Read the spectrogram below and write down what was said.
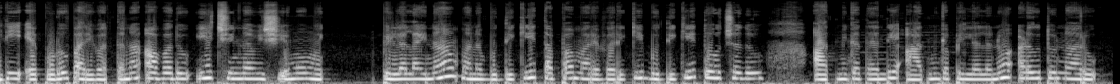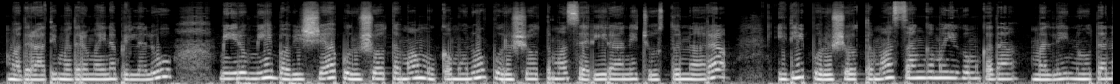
ఇది ఎప్పుడు పరివర్తన అవ్వదు. ఈ చిన్న విషయము పిల్లలైనా పిల్లలైన మన బుద్ధికి తప్ప మరెవరికి బుద్ధికి తోచదు. ఆత్మిక తండ్రి ఆత్మిక పిల్లలను అడుగుతున్నారు. మధురాతి మధురమైన పిల్లలు మీరు మీ భవిష్య పురుషోత్తమ ముఖమును పురుషోత్తమ శరీరాన్ని చూస్తున్నారా? ఇది పురుషోత్తమ సంగమ యుగం కదా. మళ్ళీ నూతన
